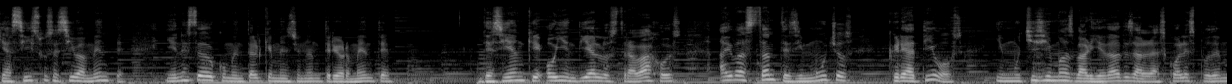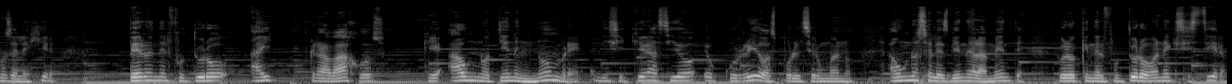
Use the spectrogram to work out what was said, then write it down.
y así sucesivamente. Y en este documental que mencioné anteriormente, decían que hoy en día los trabajos hay bastantes y muchos creativos y muchísimas variedades a las cuales podemos elegir. Pero en el futuro hay trabajos que aún no tienen nombre, ni siquiera han sido ocurridos por el ser humano, aún no se les viene a la mente, pero que en el futuro van a existir.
